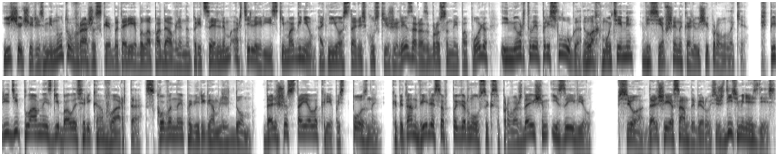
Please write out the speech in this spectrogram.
Еще через минуту вражеская батарея была подавлена прицельным артиллерийским огнем. От нее остались куски железа, разбросанные по полю, и мертвая прислуга, лохмотьями, висевшая на колючей проволоке. Впереди плавно изгибалась река Варта, скованная по берегам льдом. Дальше стояла крепость Познань. Капитан Велесов повернулся к сопровождающим и заявил. «Все, дальше я сам доберусь. Ждите меня здесь».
